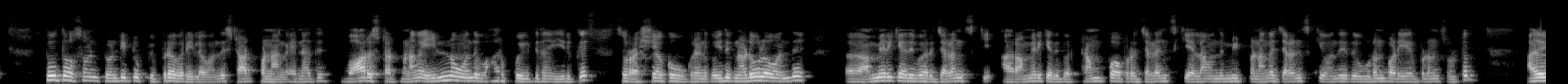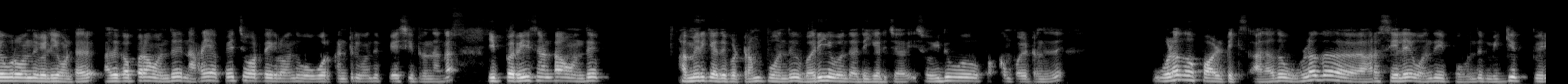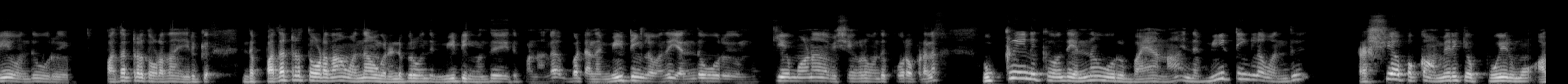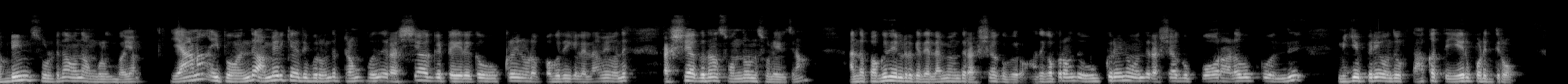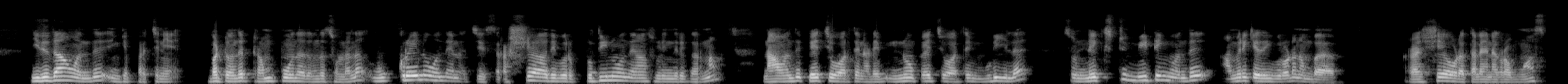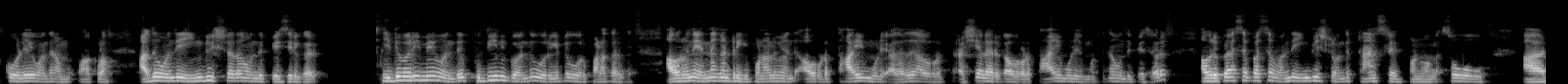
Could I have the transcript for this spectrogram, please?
டூ தௌசண்ட் டுவெண்ட்டி டூ பிப்ரவரியில் வந்து ஸ்டார்ட் பண்ணாங்க. என்னது? வார் ஸ்டார்ட் பண்ணாங்க. இன்னும் வந்து வார் போயிட்டு தான் இருக்குது ஸோ ரஷ்யாவுக்கும் உக்ரைனுக்கும் இதுக்கு நடுவில் வந்து அமெரிக்க அதிபர் ஜெலன்ஸ்கி ஆர் அமெரிக்க அதிபர் ட்ரம்ப் அப்புறம் ஜெலன்ஸ்கி எல்லாம் வந்து மீட் பண்ணாங்க. ஜெலன்ஸ்கி வந்து இது உடன்பாடு ஏற்படும்னு சொல்லிட்டு அது இவர் வந்து வெளியே வந்துட்டார். அதுக்கப்புறம் வந்து நிறைய பேச்சுவார்த்தைகள் வந்து ஒவ்வொரு கண்ட்ரி வந்து பேசிகிட்டு இருந்தாங்க. இப்போ ரீசெண்டாக வந்து அமெரிக்க அதிபர் ட்ரம்ப் வந்து வரியை வந்து அதிகரித்தார் ஸோ இது ஒரு பக்கம் போயிட்டு இருந்தது. உலக பாலிடிக்ஸ் அதாவது உலக அரசியலே வந்து இப்போ வந்து மிகப்பெரிய வந்து ஒரு பதற்றத்தோட தான் இருக்கு. இந்த பதற்றத்தோட தான் வந்து அவங்க ரெண்டு பேரும் வந்து மீட்டிங் வந்து இது பண்ணாங்க. பட் அந்த மீட்டிங்ல வந்து எந்த ஒரு முக்கியமான விஷயங்களும் வந்து கூறப்படலை. உக்ரைனுக்கு வந்து என்ன ஒரு பயம்னா இந்த மீட்டிங்கில் வந்து ரஷ்யா பக்கம் அமெரிக்கா போயிருமோ அப்படின்னு சொல்லிட்டு தான் வந்து அவங்களுக்கு பயம். ஏன்னா இப்போ வந்து அமெரிக்க அதிபர் வந்து ட்ரம்ப் வந்து ரஷ்யா கிட்ட இருக்க உக்ரைனோட பகுதிகள் எல்லாமே வந்து ரஷ்யாவுக்கு தான் சொந்தம்னு சொல்லிருச்சுன்னா அந்த பகுதியில் இருக்கிறது எல்லாமே வந்து ரஷ்யாவுக்கு போயிடும் அதுக்கப்புறம் வந்து உக்ரைனும் வந்து ரஷ்யாவுக்கு போகிற அளவுக்கு வந்து மிகப்பெரிய வந்து ஒரு தாக்கத்தை ஏற்படுத்திடும் இதுதான் வந்து இங்கே பிரச்சனையே. பட் வந்து ட்ரம்ப் வந்து அது வந்து சொல்லலை. உக்ரைனும் வந்து என்ன ரஷ்யா அதிபர் புதினும் வந்து என்ன சொல்லியிருந்திருக்காருன்னா நான் வந்து பேச்சுவார்த்தை நடை இன்னும் பேச்சுவார்த்தை முடியல. ஸோ நெக்ஸ்ட் மீட்டிங் வந்து அமெரிக்க அதிபரோட நம்ம ரஷ்யாவோட தலைநகரம் மாஸ்கோலே வந்து நம்ம பார்க்கலாம். அதுவும் வந்து இங்கிலீஷில் தான் வந்து பேசியிருக்காரு. இதுவரையுமே வந்து புதினுக்கு வந்து ஒரு கிட்ட ஒரு பழக்கம் இருக்கு. அவர் வந்து எந்த கண்ட்ரிக்கு போனாலுமே வந்து அவரோட தாய்மொழி அதாவது அவர் ரஷ்யால இருக்க அவரோட தாய்மொழியை மட்டும்தான் வந்து பேசுவார். அவர் பேச பேச வந்து இங்கிலீஷ்ல வந்து டிரான்ஸ்லேட் பண்ணுவாங்க. ஸோ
